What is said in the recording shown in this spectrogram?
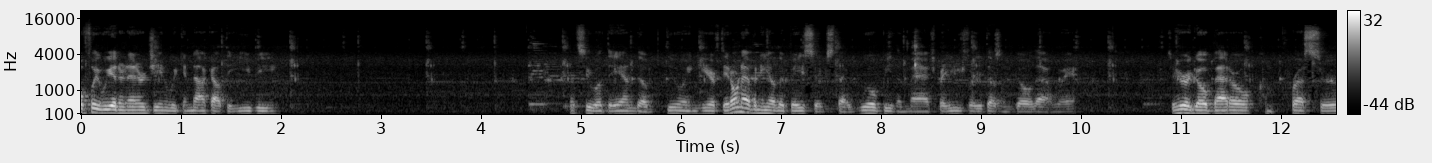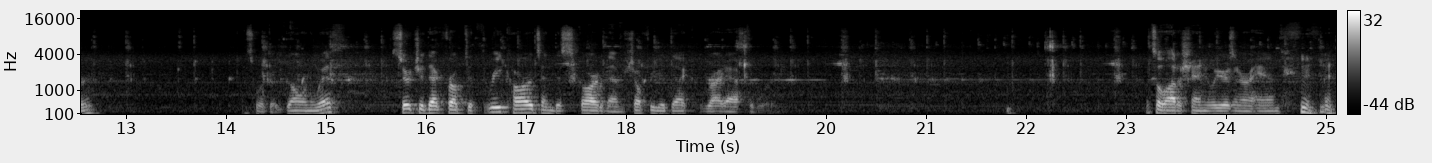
Hopefully we get an energy and we can knock out the Eevee. Let's see what they end up doing here. If they don't have any other basics, that will be the match, but usually it doesn't go that way. So here we go, Battle Compressor. That's what they're going with. Search your deck for up to three cards and discard them. Shuffle your deck right afterward. That's a lot of Chandeliers in our hand.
